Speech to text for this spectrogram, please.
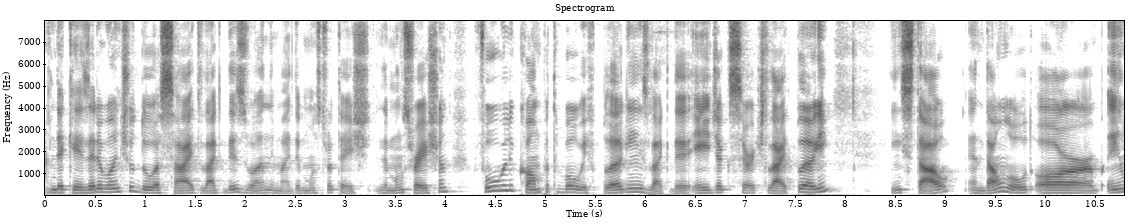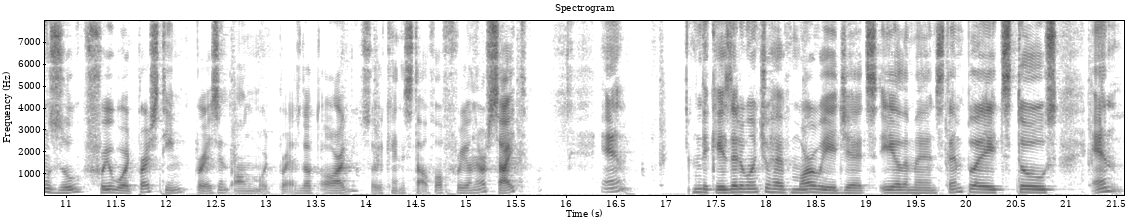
in the case that you want to do a site like this one in my demonstration, demonstration fully compatible with plugins like the Ajax Search Lite plugin, install and download our Enzo free WordPress theme present on wordpress.org so you can install for free on your site. And in the case that you want to have more widgets, elements, templates, tools, and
